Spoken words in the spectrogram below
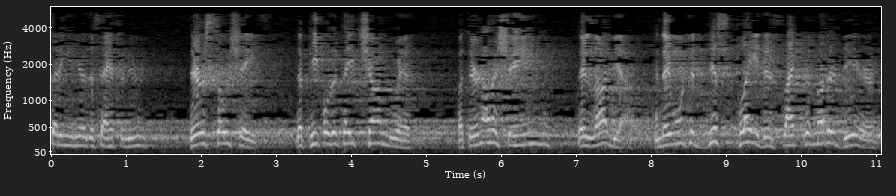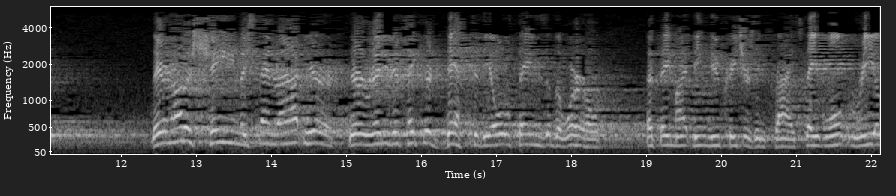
sitting in here this afternoon. They're associates, the people that they've chummed with, but they're not ashamed. They love you. And they want to display this like the mother deer. They are not ashamed. They stand right out here. They're ready to take their death to the old things of the world that they might be new creatures in Christ. They want real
